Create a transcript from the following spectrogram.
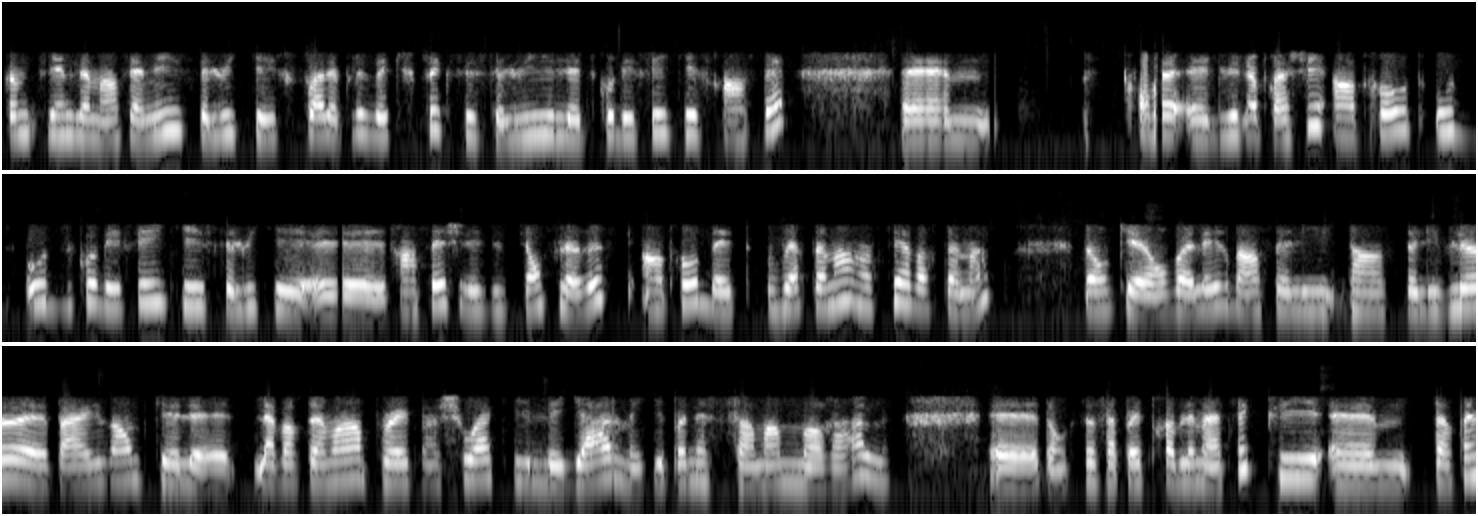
comme tu viens de le mentionner, celui qui reçoit le plus de critiques, c'est celui, le duco des filles qui est français. on va lui reprocher, entre autres, au, au des filles, qui est celui qui est français chez les éditions Fleurus, entre autres, d'être ouvertement anti-avortement. Donc, euh, on va lire dans ce, dans ce livre-là, euh, par exemple, que l'avortement peut être un choix qui est légal, mais qui n'est pas nécessairement moral. Euh, donc, ça, ça peut être problématique. Puis, certains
